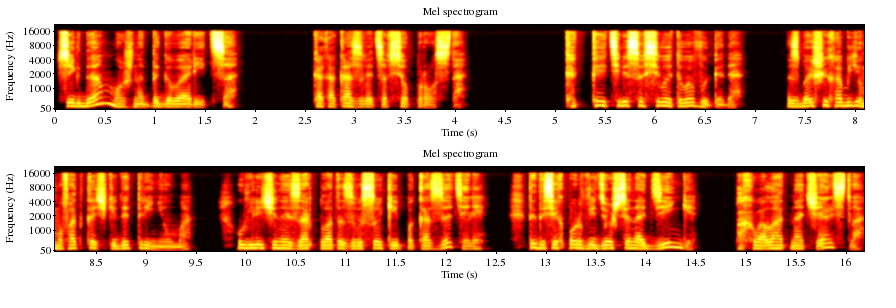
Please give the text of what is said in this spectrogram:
всегда можно договориться». Как оказывается, все просто. Какая тебе со всего этого выгода? С больших объемов откачки детриниума, увеличенная зарплата за высокие показатели, ты до сих пор ведешься на деньги — Похвала от начальства?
